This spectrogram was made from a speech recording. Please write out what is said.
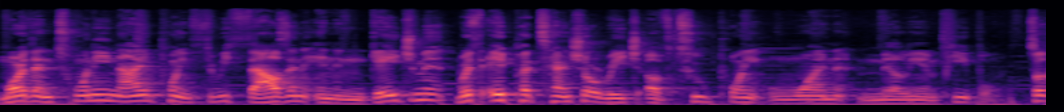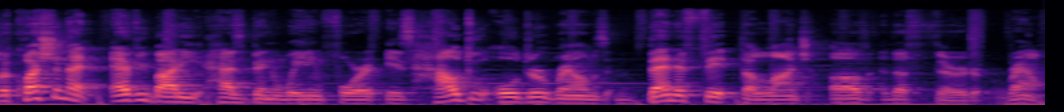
more than 29.3 thousand in engagement with a potential reach of 2.1 million people. So the question that everybody has been waiting for is how do older realms benefit the launch of the third round.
